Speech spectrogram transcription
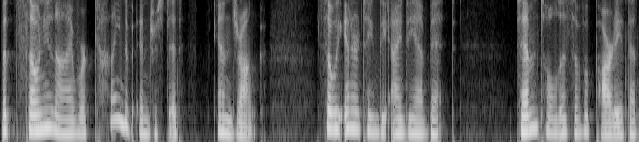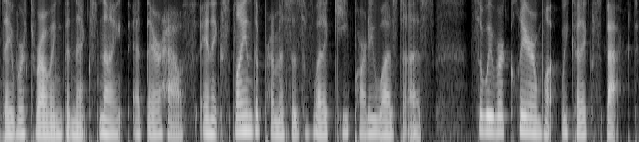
But Sonia and I were kind of interested and drunk, so we entertained the idea a bit. Tim told us of a party that they were throwing the next night at their house and explained the premises of what a key party was to us so we were clear on what we could expect.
